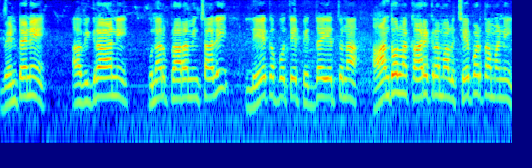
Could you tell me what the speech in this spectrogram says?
వెంటనే ఆ విగ్రహాన్ని పునర్ప్రారంభించాలి. లేకపోతే పెద్ద ఎత్తున ఆందోళన కార్యక్రమాలు చేపడతామని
